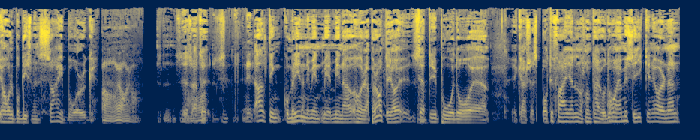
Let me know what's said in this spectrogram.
jag håller på att bli som en cyborg. Ja, ja, ja. Att, det- allting kommer in i min, min, mina hörapparater. Jag sätter ju på då eh, kanske Spotify eller något sånt där och då har jag musiken i öronen.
